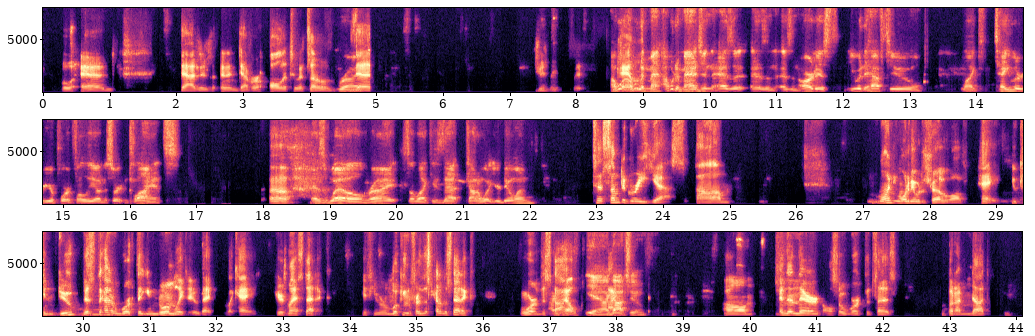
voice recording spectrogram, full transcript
and that is an endeavor all to its own. Right. Then. I would, I would, ima- I would imagine as a as an as an artist, you would have to like tailor your portfolio to certain clients Uh, as well, right? So, like, is that kind of what you're doing? to some degree, yes. Um, one, you want to be able to show off, hey, you can do this is the kind of work that you normally do. That like, hey, here's my aesthetic. If you're looking for this kind of aesthetic or the style, Yeah, I got you. um, and then there's also work that says, but I'm not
